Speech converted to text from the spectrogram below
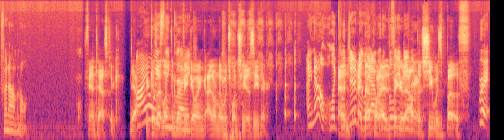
phenomenal. Fantastic. Yeah, I because I left the movie like- going. I don't know which one she is either. I know, like And legitimately, at that I point, would I had figured either. out that she was both, right.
